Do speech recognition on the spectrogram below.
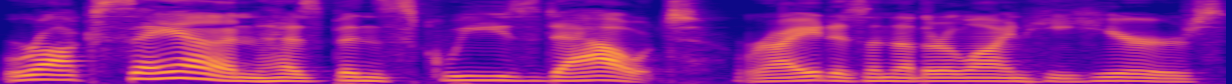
Roxanne has been squeezed out, right? Is another line he hears.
